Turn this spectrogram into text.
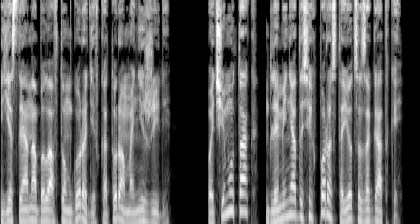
если она была в том городе, в котором они жили. Почему так, для меня до сих пор остается загадкой.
